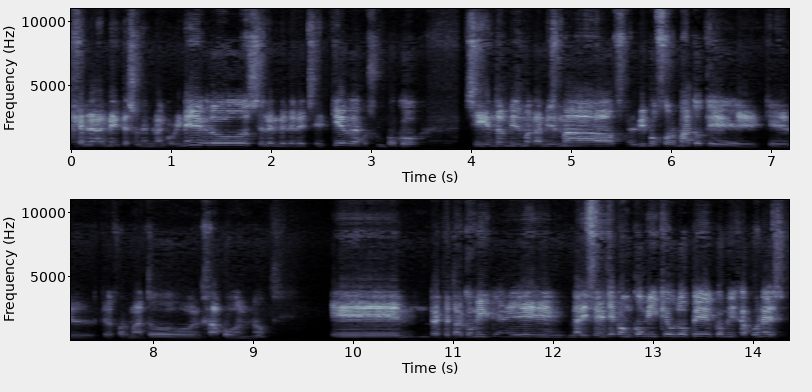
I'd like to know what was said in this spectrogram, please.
generalmente son en blanco y negro, se leen de derecha a izquierda, pues un poco siguiendo el mismo, la misma, el mismo formato que, el, formato en Japón, ¿no? Eh, respecto al cómic, la diferencia con cómic europeo y cómic japonés,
